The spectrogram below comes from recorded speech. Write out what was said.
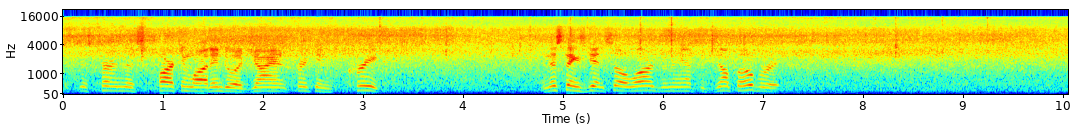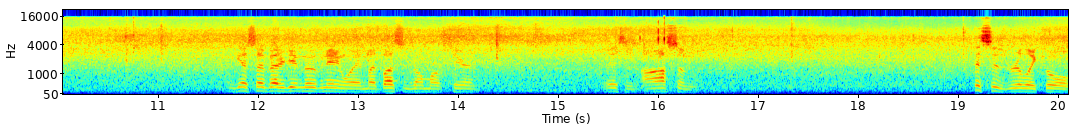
It just turned this parking lot into a giant freaking creek. And this thing's getting so large we may have to jump over it. I guess I better get moving anyway. My bus is almost here. This is awesome. This is really cool.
